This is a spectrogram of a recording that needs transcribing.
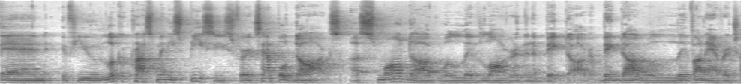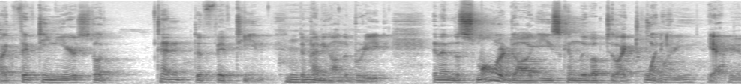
And if you look across many species, for example, dogs, a small dog will live longer than a big dog. A big dog will live on average like 15 years, 10 to 15, mm-hmm. depending on the breed. And then the smaller doggies can live up to like 20. 20. Yeah. Yeah.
